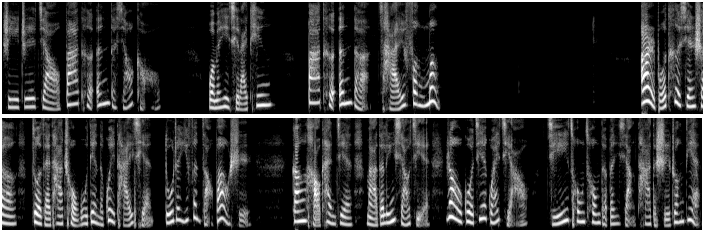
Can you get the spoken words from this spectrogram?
是一只叫巴特恩的小狗。我们一起来听巴特恩的裁缝梦。阿尔伯特先生坐在他宠物店的柜台前，读着一份早报时。刚好看见马德琳小姐绕过街拐角，急匆匆地奔向她的时装店。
